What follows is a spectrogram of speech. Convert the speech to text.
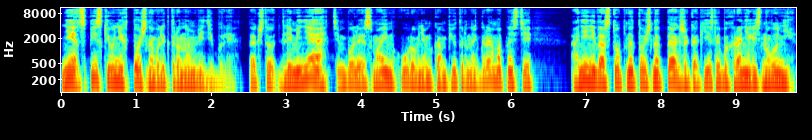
Нет, списки у них точно в электронном виде были. Так что для меня, тем более с моим уровнем компьютерной грамотности, они недоступны точно так же, как если бы хранились на Луне.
